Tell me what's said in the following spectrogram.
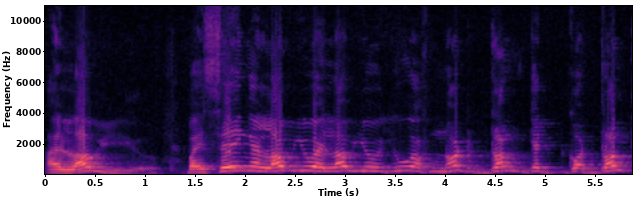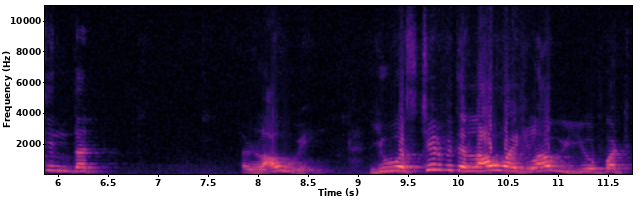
I love you. By saying I love you, I love you, you have not drunk, get got drunk in that loving. You were still with the love, I love you, but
